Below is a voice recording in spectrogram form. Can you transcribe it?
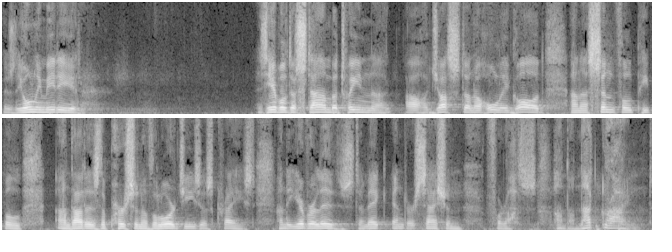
is the only mediator is able to stand between a, a, just and a holy God and a sinful people, and that is the person of the Lord Jesus Christ. And He ever lives to make intercession for us. And on that ground,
